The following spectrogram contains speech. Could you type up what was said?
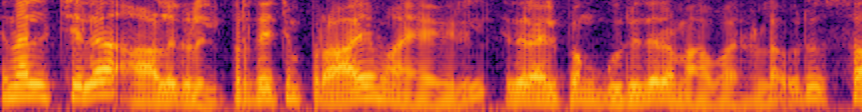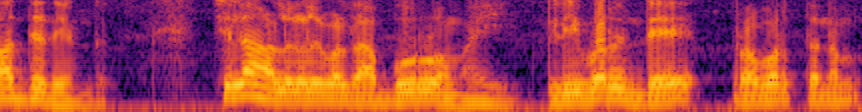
എന്നാൽ ചില ആളുകളിൽ പ്രത്യേകിച്ചും പ്രായമായവരിൽ ഇതിലൽപ്പം ഗുരുതരമാവാനുള്ള ഒരു സാധ്യതയുണ്ട്. ചില ആളുകളിൽ വളരെ അപൂർവമായി ലിവറിന്റെ പ്രവർത്തനം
